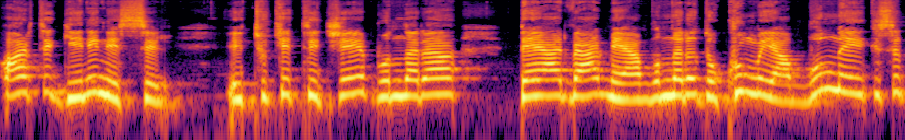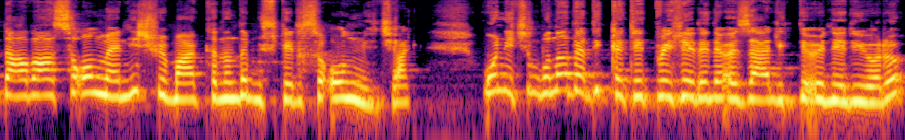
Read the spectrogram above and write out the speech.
artık yeni nesil tüketici bunlara değer vermeyen, bunlara dokunmayan, bununla ilgisi davası olmayan hiçbir markanın da müşterisi olmayacak. Onun için buna da dikkat etmelerini özellikle öneriyorum.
